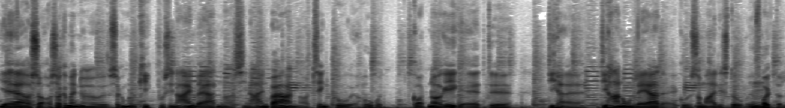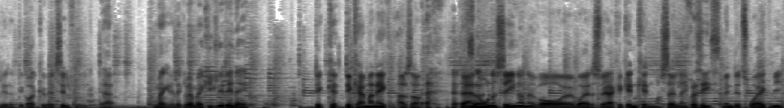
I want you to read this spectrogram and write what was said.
Ja, og så, og så kan man jo så kan man jo kigge på sin egen verden og sine egne børn og tænke på, jeg håber godt nok ikke, at øh, de, har, de har nogle lærere, der er gået så meget i stå. Jeg Mm. frygter lidt, at det godt kan være tilfældet. Ja. Man kan heller ikke lade være med at kigge lidt ind af. Det kan, det kan man ikke, altså. Der er Altså- nogle af scenerne, hvor, øh, hvor jeg desværre kan genkende mig selv, ikke? Præcis. Men det tror jeg ikke, vi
